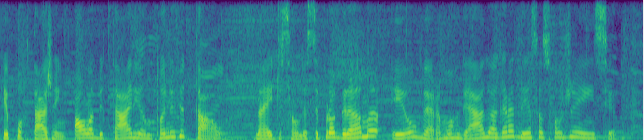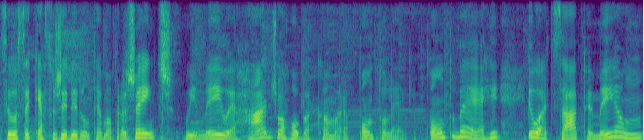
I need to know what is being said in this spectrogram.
Reportagem Paula Bittar e Antônio Vital. Na edição desse programa, eu, Vera Morgado, agradeço a sua audiência. Se você quer sugerir um tema pra gente, o e-mail é radio@câmara.leg.br e o WhatsApp é 61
